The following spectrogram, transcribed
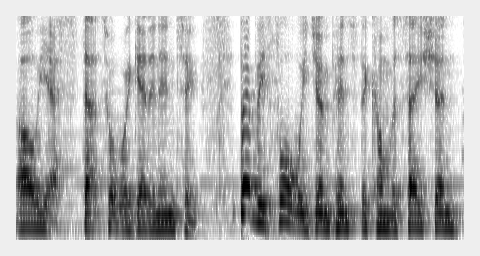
Oh, yes, that's what we're getting into. But before we jump into the conversation,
